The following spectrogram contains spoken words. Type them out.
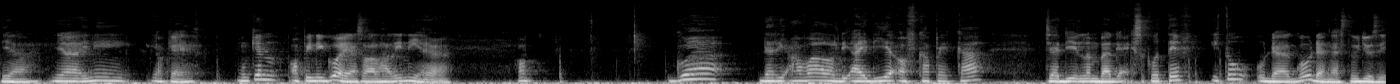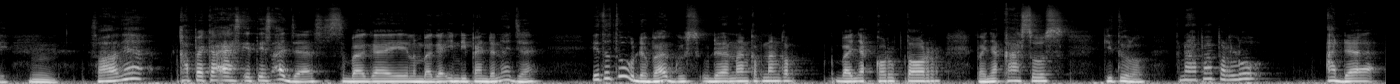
Ya, ya ini oke. Mungkin opini gue ya soal hal ini ya. Ya. Oh, gue dari awal di idea of KPK jadi lembaga eksekutif itu udah gue udah nggak setuju sih. Hmm. Soalnya KPK as it is aja sebagai lembaga independen aja itu tuh udah bagus, udah nangkep-nangkep banyak koruptor, banyak kasus gitu loh. Kenapa perlu ada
